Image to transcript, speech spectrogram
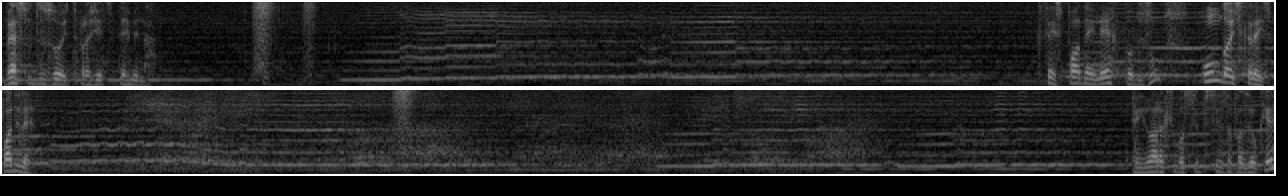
Verso 18, para a gente terminar. Vocês podem ler todos juntos? Um, dois, três, pode ler. Tem hora que você precisa fazer o quê?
